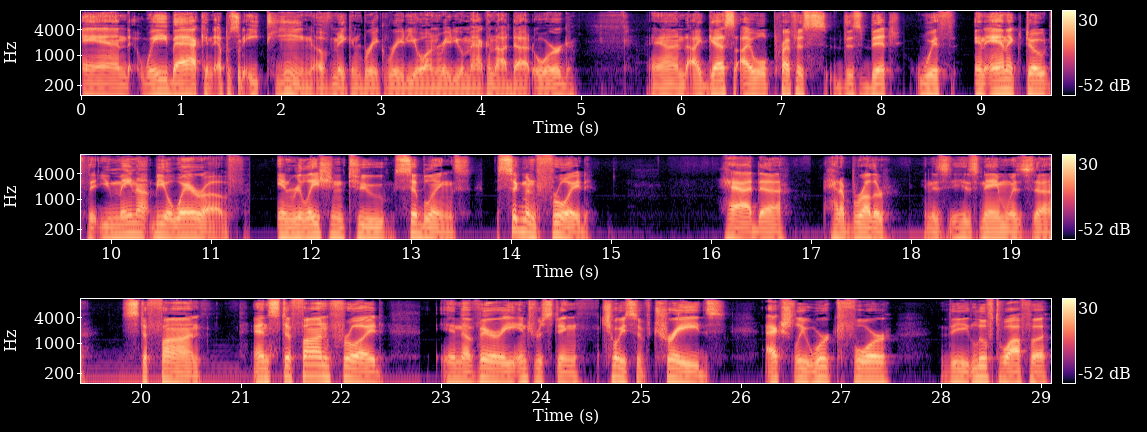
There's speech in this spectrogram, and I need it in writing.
And way back in episode 18 of Make and Break Radio on RadioMackinac.org. And I guess I will preface this bit with an anecdote that you may not be aware of in relation to siblings. Sigmund Freud had uh, had a brother, and his his name was uh, Stefan. And Stefan Freud, in a very interesting choice of trades, actually worked for the Luftwaffe,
